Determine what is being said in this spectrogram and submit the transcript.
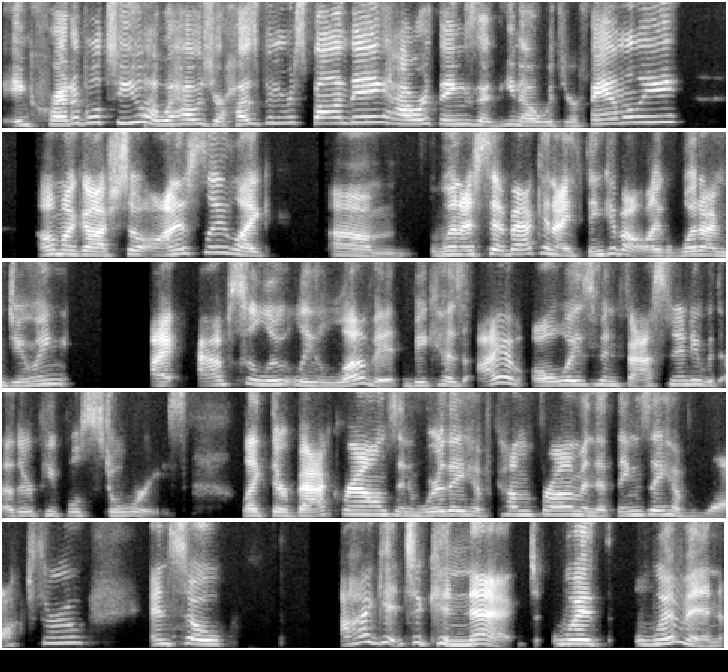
incredible to you? How, how is your husband responding? How are things that, you know, with your family? Oh my gosh. So honestly, like um when I step back and I think about like what I'm doing, I absolutely love it because I have always been fascinated with other people's stories, like their backgrounds and where they have come from and the things they have walked through. And so I get to connect with women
